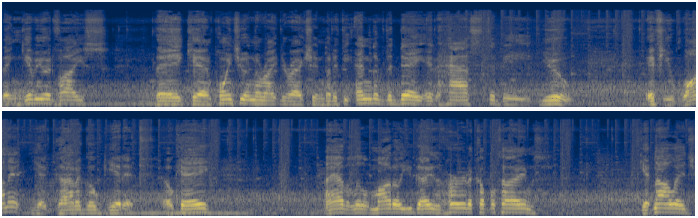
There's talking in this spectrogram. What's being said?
They can give you advice. They can point you in the right direction. But at the end of the day, it has to be you. If you want it, you gotta go get it. Okay? I have a little motto you guys have heard a couple times. Get knowledge,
